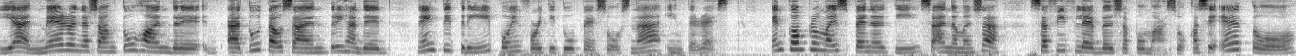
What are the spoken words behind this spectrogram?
Yan, meron na siyang 200, uh, 2,393.42 pesos na interest. And compromise penalty, saan naman siya? Sa fifth level siya pumasok. Kasi ito,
